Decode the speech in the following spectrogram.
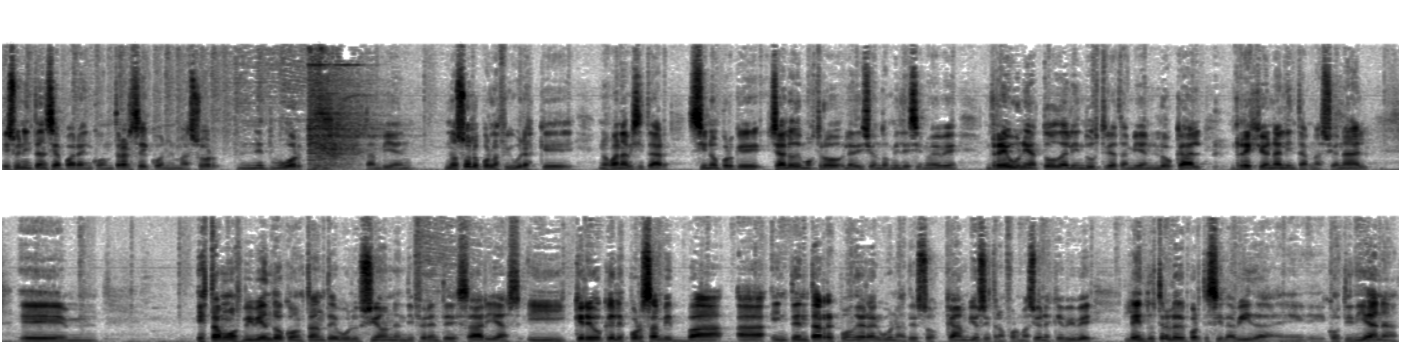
Es una instancia para encontrarse con el mayor networking también, no solo por las figuras que nos van a visitar, sino porque ya lo demostró la edición 2019, reúne a toda la industria también local, regional, internacional. Eh, Estamos viviendo constante evolución en diferentes áreas y creo que el Sport Summit va a intentar responder a algunos de esos cambios y transformaciones que vive la industria de los deportes y la vida eh, eh, cotidiana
